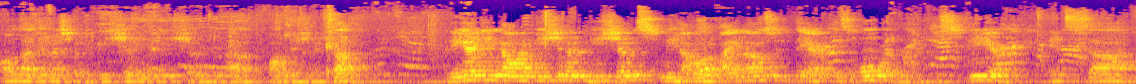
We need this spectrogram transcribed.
all the donors contribution in addition to the foundation itself. Regarding our mission and visions, we have our bylaws there. It's open, it's clear, it's uh,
